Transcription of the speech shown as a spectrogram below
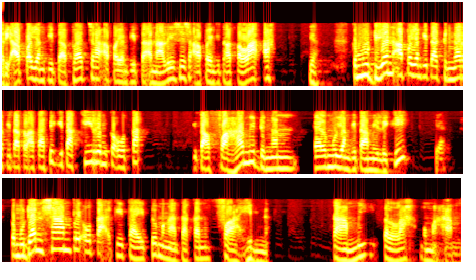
Dari apa yang kita baca, apa yang kita analisis, apa yang kita telaah. Ya. Kemudian apa yang kita dengar, kita telah tadi, kita kirim ke otak. Kita fahami dengan ilmu yang kita miliki. Ya. Kemudian sampai otak kita itu mengatakan fahimna kami telah memahami.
